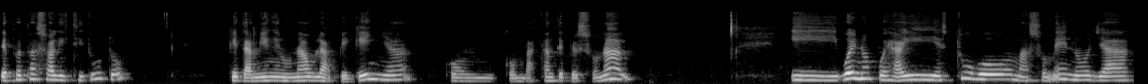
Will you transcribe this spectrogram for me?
Después pasó al instituto, que también en un aula pequeña, con, bastante personal. Y bueno, pues ahí estuvo más o menos, ya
